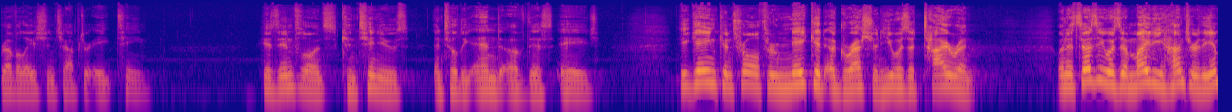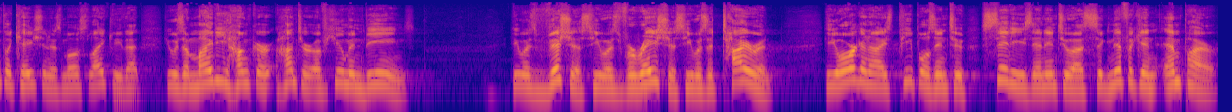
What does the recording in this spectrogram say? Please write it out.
Revelation chapter 18. His influence continues until the end of this age. He gained control through naked aggression. He was a tyrant. When it says he was a mighty hunter, the implication is most likely that he was a mighty hunker, hunter of human beings. He was vicious, he was voracious, he was a tyrant. He organized peoples into cities and into a significant empire.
